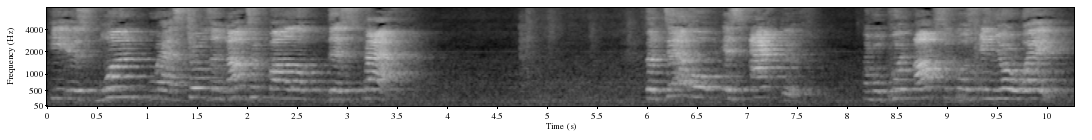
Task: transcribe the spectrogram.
He is one who has chosen not to follow this path. The devil is active and will put obstacles in your way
